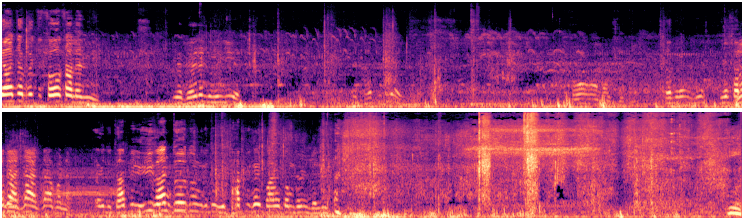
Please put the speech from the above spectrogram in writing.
यहाँ से बच्चे सौ साल आदमी ये गैरत मिली है ये सब अरे थापी ही खान दो तुम तू थापी खाई पानी कम कर जल्दी वो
